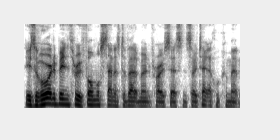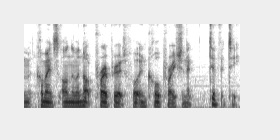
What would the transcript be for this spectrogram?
These have already been through formal standards development process, and so technical com- comments on them are not appropriate for incorporation activity.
